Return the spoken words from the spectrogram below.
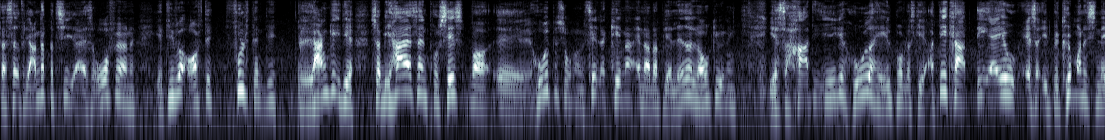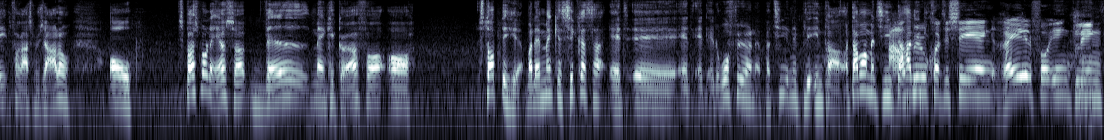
der sad for de andre partier, altså ordførerne, ja, de var ofte fuldstændig blanke i det. Så vi har altså en proces, hvor øh, hovedpersonerne selv erkender, at når der bliver lavet lovgivning, ja, så har de ikke hoved og hale på, hvad der sker. Og det er klart, det er jo altså et bekymrende signal for Rasmus Jarlov. Og spørgsmålet er jo så, hvad man kan gøre for at stoppe det her. Hvordan man kan sikre sig, at, øh, at, at, at ordførerne og partierne bliver inddraget. Og der må man sige, der har vi... Afbyråkratisering, regelforenkling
